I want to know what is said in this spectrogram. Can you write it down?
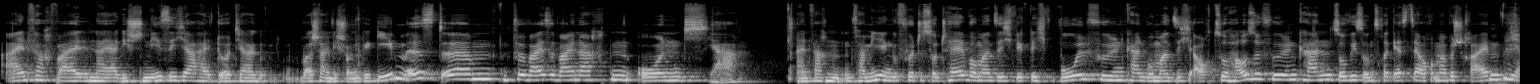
Einfach weil, naja, die Schneesicherheit dort ja wahrscheinlich schon gegeben ist ähm, für weiße Weihnachten. Und ja, einfach ein familiengeführtes Hotel, wo man sich wirklich wohlfühlen kann, wo man sich auch zu Hause fühlen kann, so wie es unsere Gäste auch immer beschreiben. Ja.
